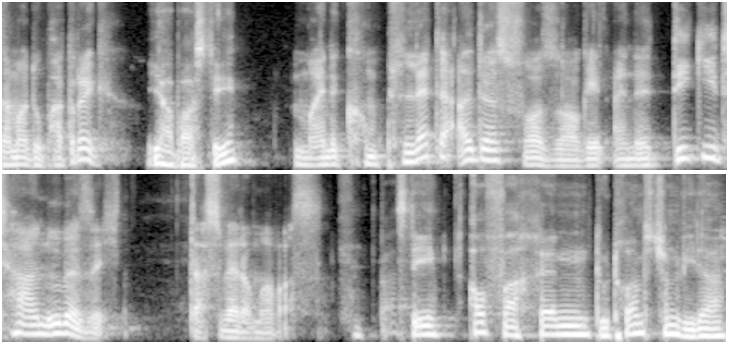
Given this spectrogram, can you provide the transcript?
Sag mal, du Patrick. Ja, Basti. Meine komplette Altersvorsorge in einer digitalen Übersicht. Das wäre doch mal was. Basti, aufwachen, du träumst schon wieder.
